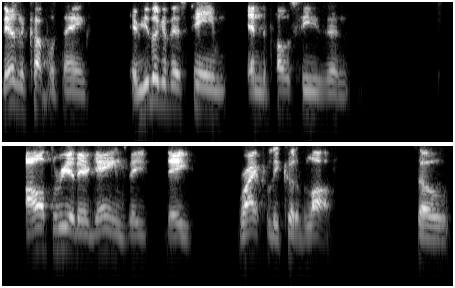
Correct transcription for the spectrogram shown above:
there's a couple things. If you look at this team in the postseason, all three of their games they they rightfully could have lost. So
